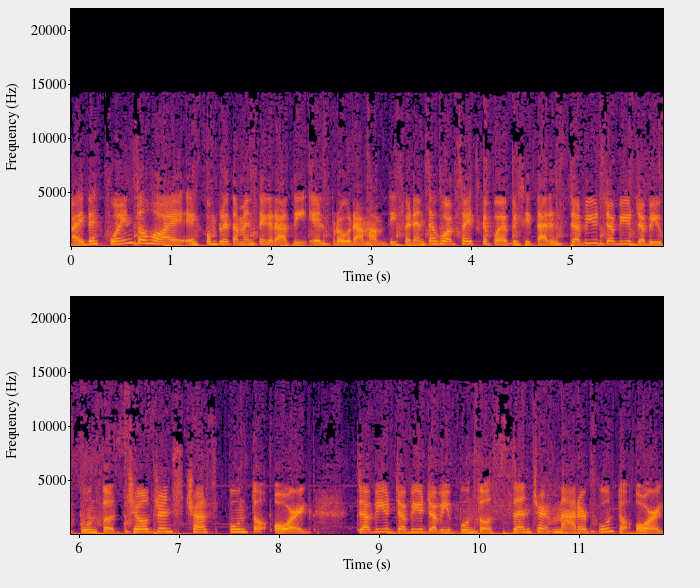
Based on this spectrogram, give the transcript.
hay descuentos o hay- es completamente gratis el programa. Diferentes websites que puedes visitar es www.childrenstrust.org www.centermatter.org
